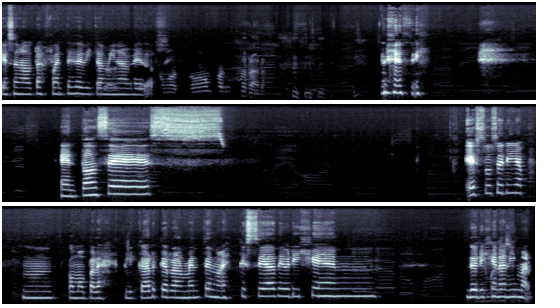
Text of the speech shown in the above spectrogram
que son otras fuentes de vitamina B2. Como todo un proceso raro. sí. Entonces, eso sería mm, como para explicar que realmente no es que sea de origen de origen Animal, animal.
